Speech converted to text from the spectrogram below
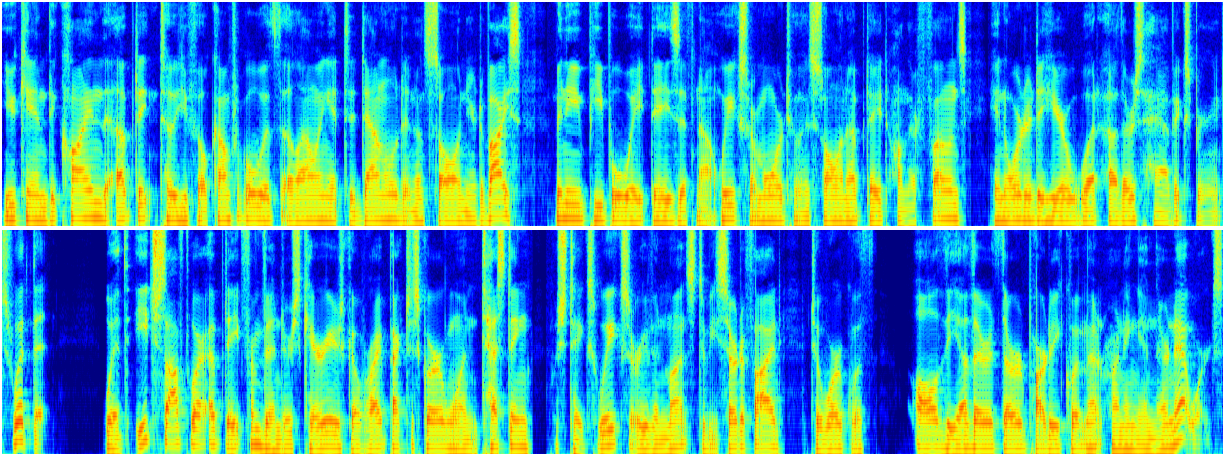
you can decline the update until you feel comfortable with allowing it to download and install on your device. Many people wait days, if not weeks or more, to install an update on their phones in order to hear what others have experienced with it. With each software update from vendors, carriers go right back to square one, testing, which takes weeks or even months to be certified to work with all the other third party equipment running in their networks,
